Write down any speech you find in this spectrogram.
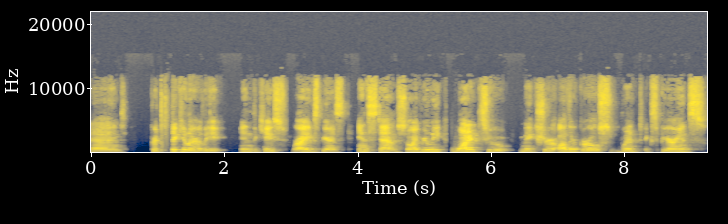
and particularly in the case where I experienced in STEM. So I really wanted to make sure other girls wouldn't experience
